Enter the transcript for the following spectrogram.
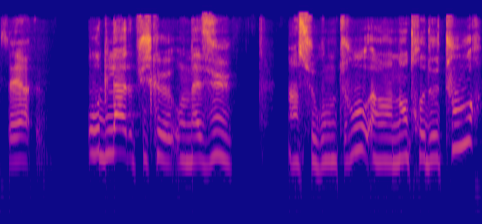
C'est-à-dire, au-delà, puisqu'on a vu un second tour, un entre-deux tours,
